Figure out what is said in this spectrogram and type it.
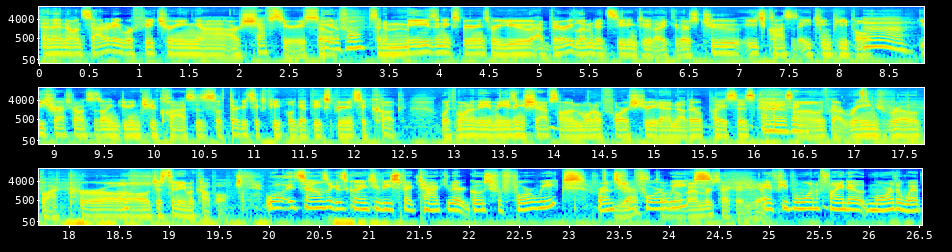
And then on Saturday, we're featuring uh, our chef series. So Beautiful. it's an amazing experience where you have very limited seating too. Like there's two, each class is 18 people. Mm. Each restaurant is only doing two classes, so 36 people get the experience to cook with one of the amazing chefs on 104th Street and other places. Amazing. Oh. Uh, we've got Range Road, Black Pearl, just to name a couple. Well, it sounds like it's going to be spectacular. It goes for four weeks, runs for four weeks. November 2nd, yeah. If people want to find out more, the website.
